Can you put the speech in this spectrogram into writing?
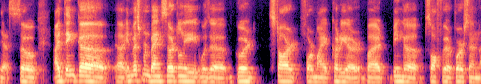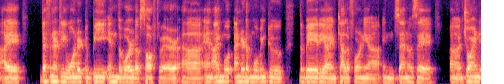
Yes. So I think uh, uh, investment bank certainly was a good start for my career, but being a software person, I definitely wanted to be in the world of software. Uh, and I ended up moving to the Bay Area in California, in San Jose, uh, joined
